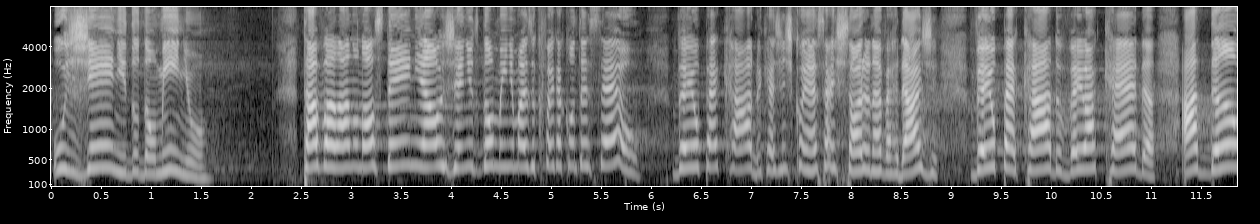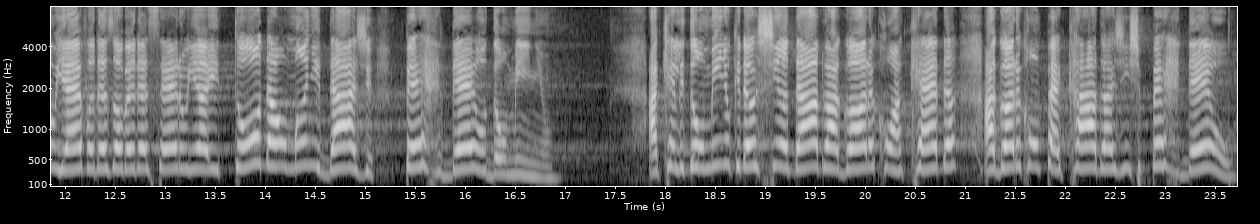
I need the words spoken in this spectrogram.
o gene do domínio? Estava lá no nosso DNA o gênio do domínio, mas o que foi que aconteceu? Veio o pecado, que a gente conhece a história, não é verdade? Veio o pecado, veio a queda. Adão e Eva desobedeceram e aí toda a humanidade perdeu o domínio. Aquele domínio que Deus tinha dado agora com a queda, agora com o pecado, a gente perdeu.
